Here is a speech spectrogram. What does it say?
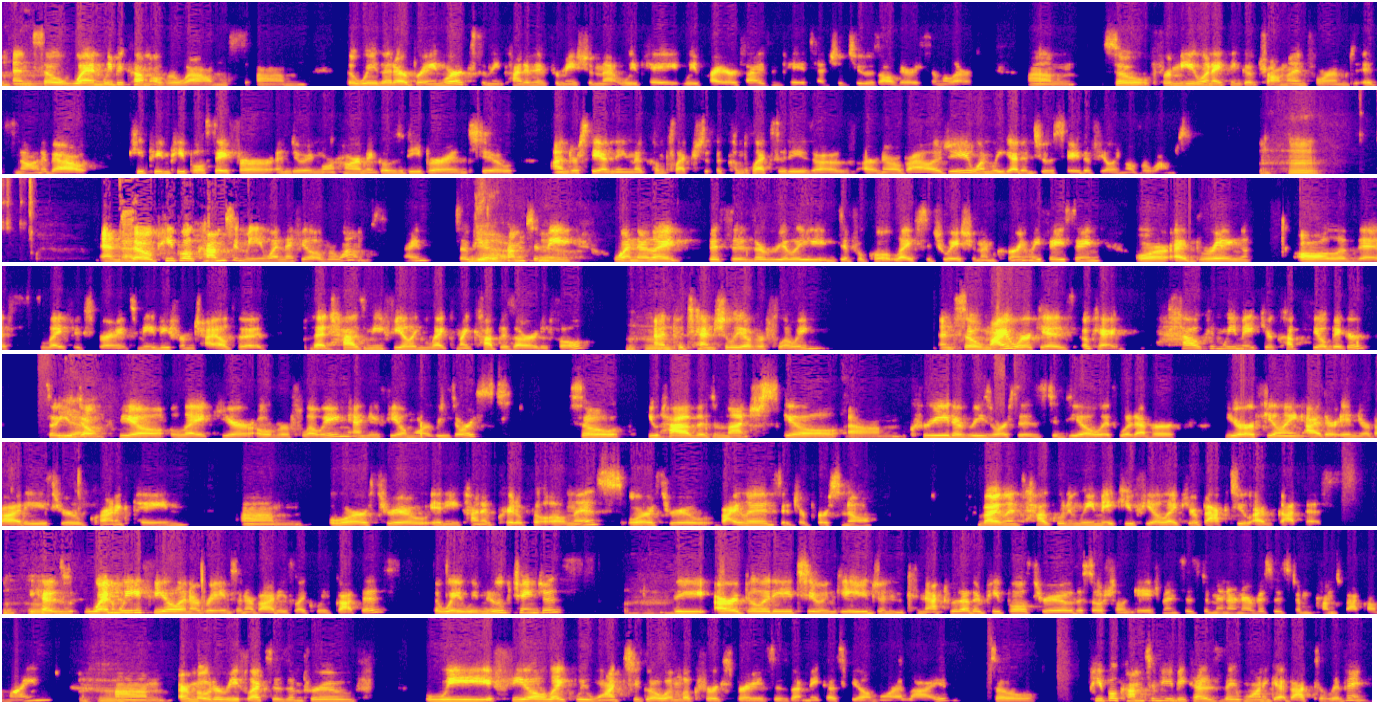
Mm-hmm. And so when we become overwhelmed, um, the way that our brain works and the kind of information that we pay, we prioritize and pay attention to is all very similar. Um, so for me, when I think of trauma informed, it's not about keeping people safer and doing more harm. It goes deeper into understanding the complex the complexities of our neurobiology when we get into a state of feeling overwhelmed. Mm-hmm. And that, so people come to me when they feel overwhelmed, right? So people yeah, come to yeah. me when they're like, this is a really difficult life situation I'm currently facing, or I bring all of this life experience, maybe from childhood, that mm-hmm. has me feeling like my cup is already full mm-hmm. and potentially overflowing. And so my work is okay, how can we make your cup feel bigger so you yeah. don't feel like you're overflowing and you feel more resourced? So you have as much skill, um, creative resources to deal with whatever you're feeling either in your body through chronic pain um, or through any kind of critical illness or through violence, interpersonal violence, how can we make you feel like you're back to, I've got this? Mm-hmm. Because when we feel in our brains and our bodies like we've got this, the way we move changes. Mm-hmm. The our ability to engage and connect with other people through the social engagement system in our nervous system comes back online. Mm-hmm. Um, our motor reflexes improve we feel like we want to go and look for experiences that make us feel more alive. So people come to me because they want to get back to living.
